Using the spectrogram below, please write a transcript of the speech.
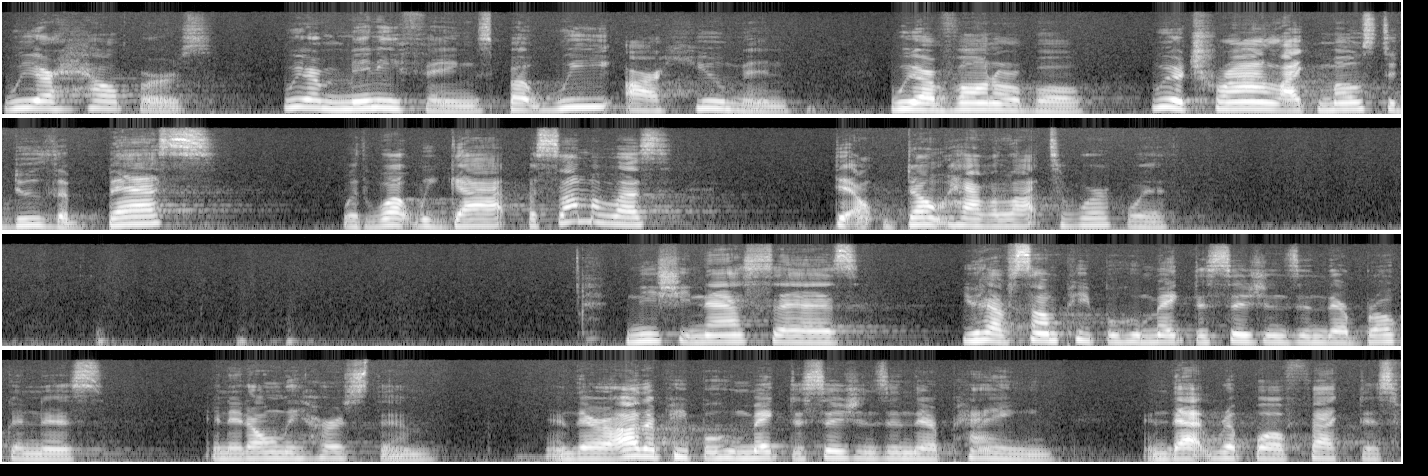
We are helpers. We are many things, but we are human. We are vulnerable. We are trying, like most, to do the best with what we got, but some of us don't have a lot to work with. Niecy Nash says, You have some people who make decisions in their brokenness, and it only hurts them. And there are other people who make decisions in their pain, and that ripple effect is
